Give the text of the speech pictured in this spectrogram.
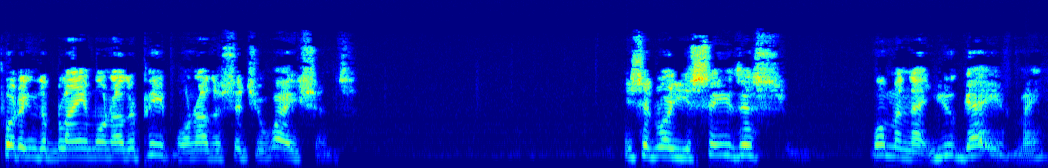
putting the blame on other people and other situations. He said, Well, you see, this woman that you gave me,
